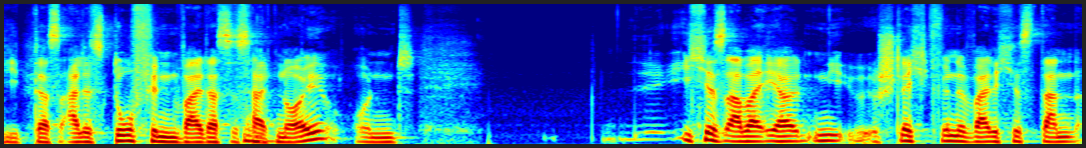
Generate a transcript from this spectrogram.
die das alles doof finden, weil das ist halt neu und ich es aber eher nie schlecht finde, weil ich es dann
